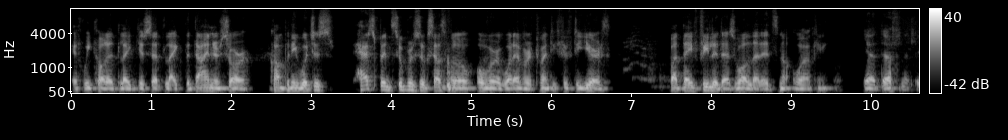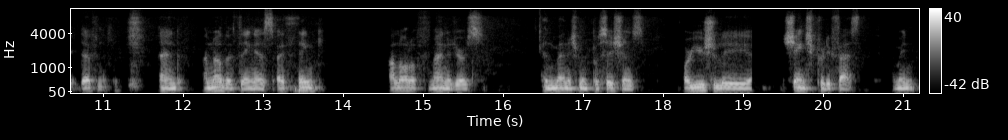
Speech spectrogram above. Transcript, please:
if we call it, like you said, like the dinosaur company, which is has been super successful over whatever 20, 50 years. But they feel it as well that it's not working. Yeah, definitely, definitely. And another thing is, I think a lot of managers in management positions are usually changed pretty fast. I mean,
